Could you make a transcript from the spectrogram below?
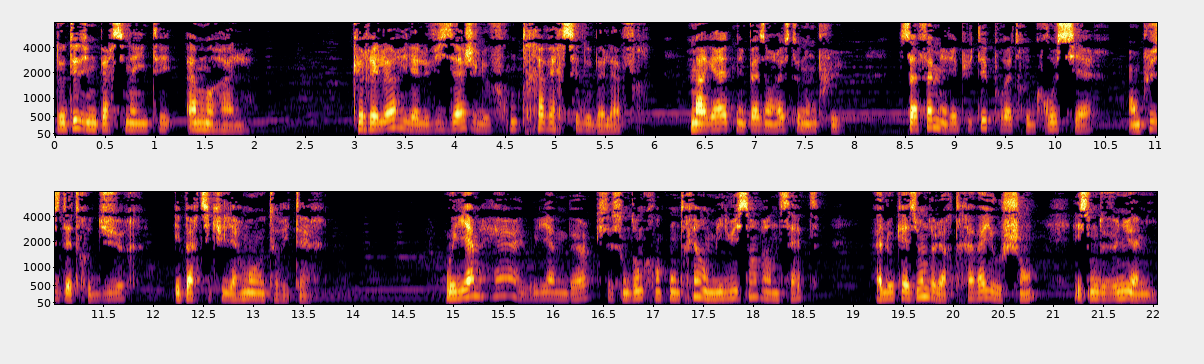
doté d'une personnalité amorale. Querelleur, il a le visage et le front traversés de balafres. Margaret n'est pas en reste non plus. Sa femme est réputée pour être grossière, en plus d'être dure et particulièrement autoritaire. William Hare et William Burke se sont donc rencontrés en 1827 à l'occasion de leur travail au champ et sont devenus amis.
